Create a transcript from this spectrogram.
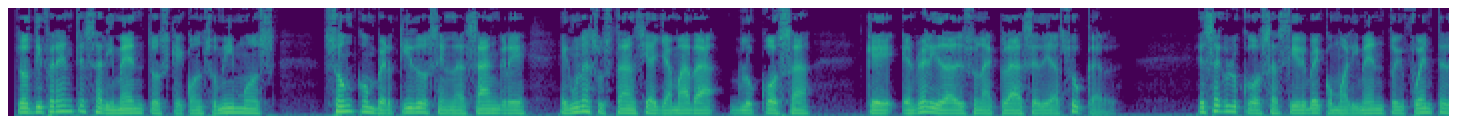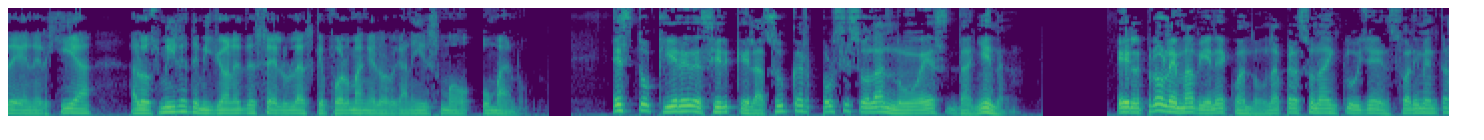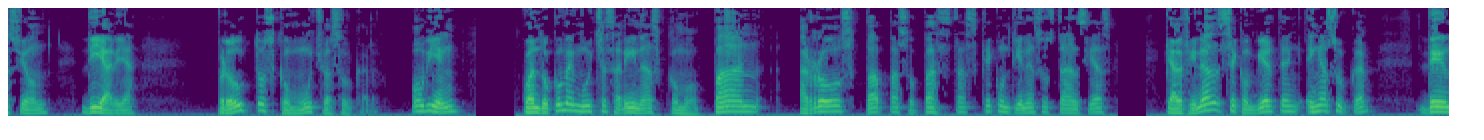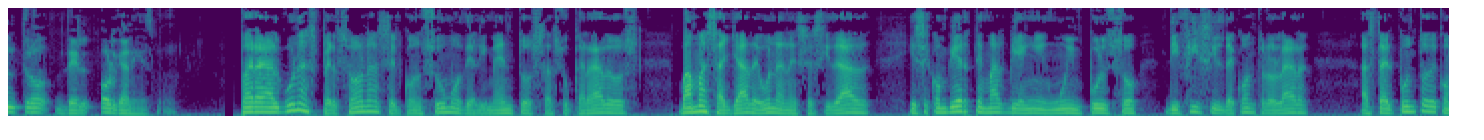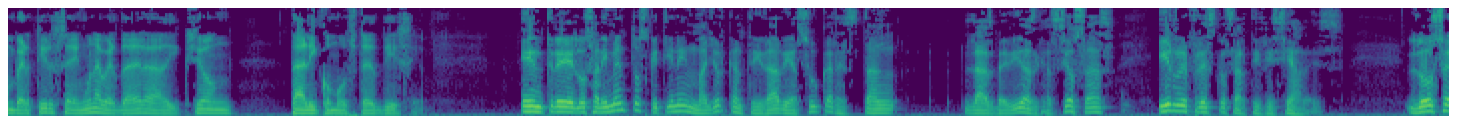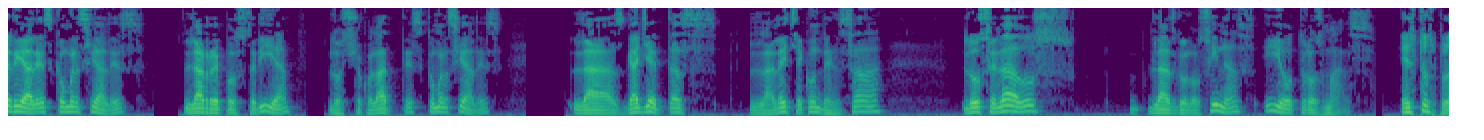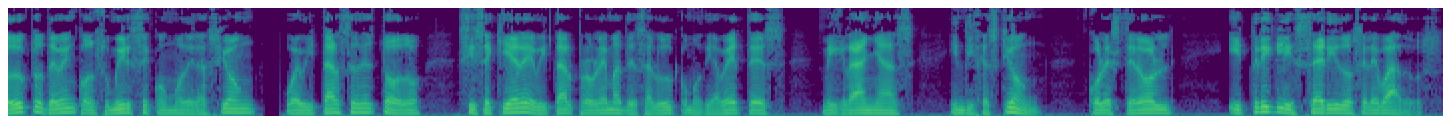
Los diferentes alimentos que consumimos son convertidos en la sangre en una sustancia llamada glucosa, que en realidad es una clase de azúcar. Esa glucosa sirve como alimento y fuente de energía a los miles de millones de células que forman el organismo humano. Esto quiere decir que el azúcar por sí sola no es dañina. El problema viene cuando una persona incluye en su alimentación diaria productos con mucho azúcar, o bien cuando come muchas harinas como pan, arroz, papas o pastas que contienen sustancias que al final se convierten en azúcar dentro del organismo. Para algunas personas el consumo de alimentos azucarados va más allá de una necesidad y se convierte más bien en un impulso difícil de controlar hasta el punto de convertirse en una verdadera adicción, tal y como usted dice. Entre los alimentos que tienen mayor cantidad de azúcar están las bebidas gaseosas y refrescos artificiales, los cereales comerciales, la repostería, los chocolates comerciales, las galletas, la leche condensada, los helados, las golosinas y otros más. Estos productos deben consumirse con moderación o evitarse del todo si se quiere evitar problemas de salud como diabetes, migrañas, indigestión, colesterol y triglicéridos elevados.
